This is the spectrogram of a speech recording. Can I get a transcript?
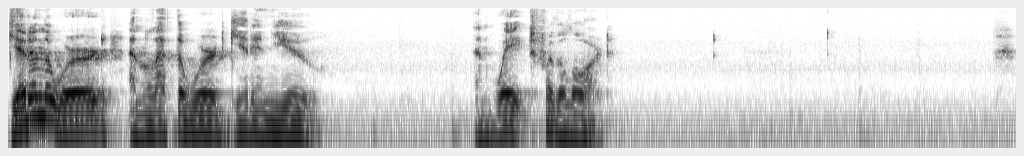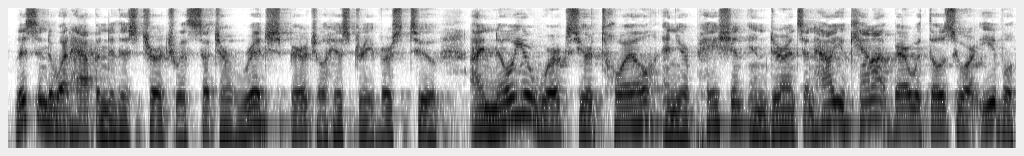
Get in the Word and let the Word get in you. And wait for the Lord. Listen to what happened to this church with such a rich spiritual history. Verse 2 I know your works, your toil, and your patient endurance, and how you cannot bear with those who are evil,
